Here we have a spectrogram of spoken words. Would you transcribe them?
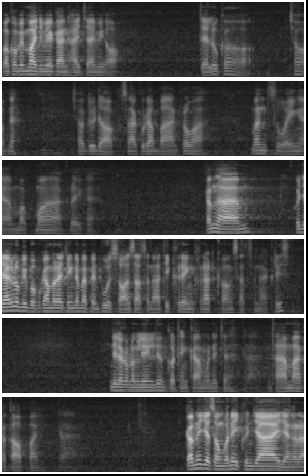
บางคนเป็นมากจะมีอาการหายใจไม่ออก แต่ลูกก็ชอบนะ ชอบดูดอกซากุระบาน เพราะว่ามันสวยงามมาก ๆ เลยค่ะคำถาม คุณยายกับลูกมีบุพกรรมอะไรจึงได้มาเป็นผู้สอนศาสนาที่เคร่งครัดของศาสนาคริสต์นี่เรากำลังเรียนเรื่องกฎแห่งกรรมกันนะจ๊ะครับถามมาก็ตอบไปครับ กรรมนี้จะส่งผลให้คุณยายอย่างไร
